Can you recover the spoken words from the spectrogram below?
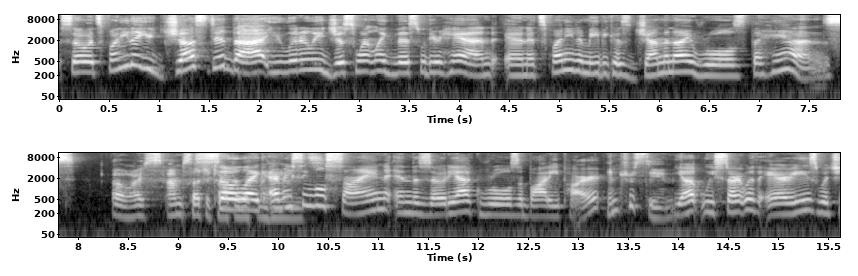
So it's funny that you just did that. You literally just went like this with your hand, and it's funny to me because Gemini rules the hands. Oh, I, am such a talker So with like my every hands. single sign in the zodiac rules a body part. Interesting. Yep, we start with Aries, which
